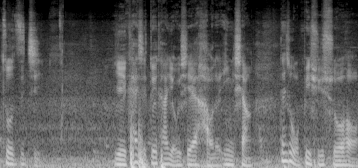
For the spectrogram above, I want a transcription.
做自己，也开始对他有一些好的印象。但是我必须说哦，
